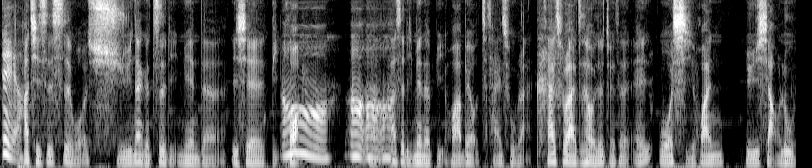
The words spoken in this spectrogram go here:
对啊，它其实是我徐那个字里面的一些笔画。哦哦哦，它是里面的笔画被我猜出来，猜出来之后我就觉得，哎，我喜欢于小璐。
